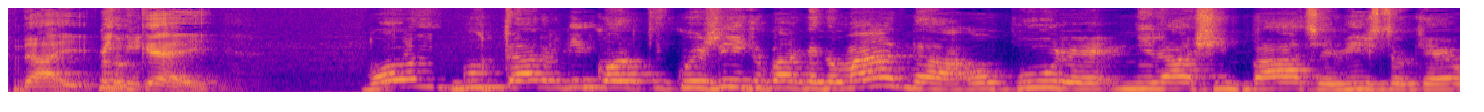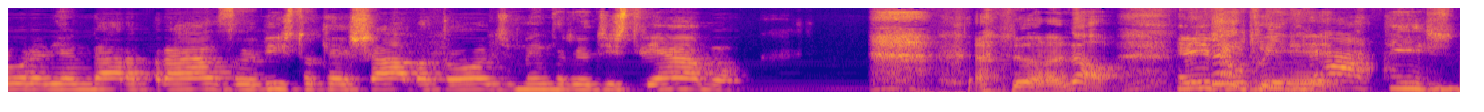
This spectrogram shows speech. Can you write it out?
Dai, Quindi, ok. Vuoi buttarvi qualche quesito, qualche domanda oppure mi lasci in pace visto che è ora di andare a pranzo e visto che è sabato oggi mentre registriamo? Allora no. E io sono qui gratis.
